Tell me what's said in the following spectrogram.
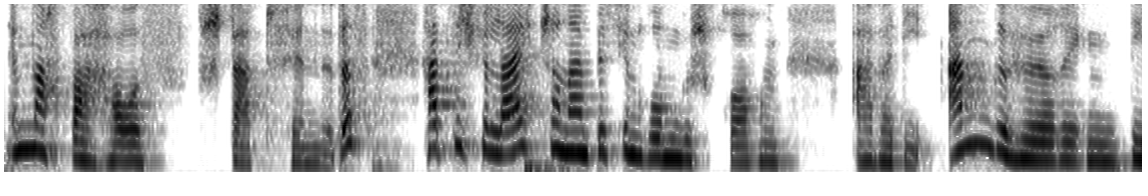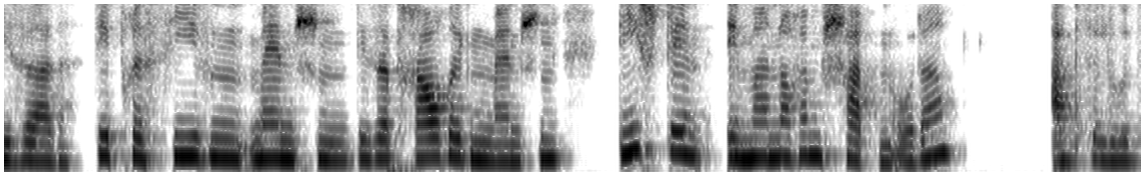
im Nachbarhaus stattfindet. Das hat sich vielleicht schon ein bisschen rumgesprochen. Aber die Angehörigen dieser depressiven Menschen, dieser traurigen Menschen, die stehen immer noch im Schatten, oder? Absolut.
